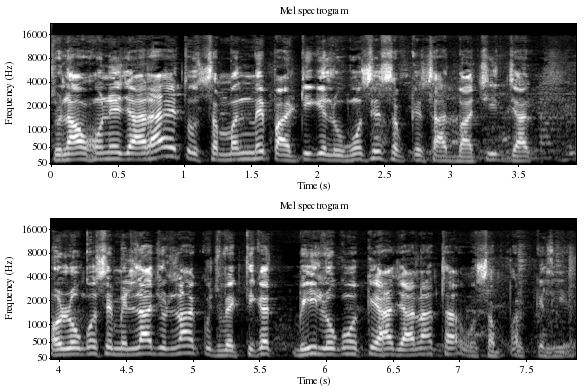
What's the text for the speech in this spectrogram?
चुनाव होने जा रहा है तो उस संबंध में पार्टी के लोगों से सबके साथ बातचीत और लोगों से मिलना जुलना, कुछ व्यक्तिगत भी लोगों के यहाँ जाना था वो संपर्क के लिए।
